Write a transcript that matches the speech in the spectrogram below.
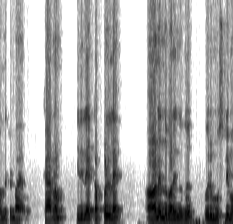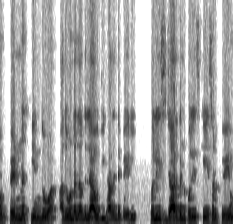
വന്നിട്ടുണ്ടായിരുന്നു. കാരണം ഇതിലെ കപ്പിളിലെ ആണെന്ന് പറയുന്നത് ഒരു മുസ്ലിമും പെണ്ണ് ഹിന്ദുവാണ്. അതുകൊണ്ട് തന്നെ അത് ലവ് ജിഹാദിന്റെ പേരിൽ പോലീസ് ജാർഖണ്ഡ് പോലീസ് കേസെടുക്കുകയും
